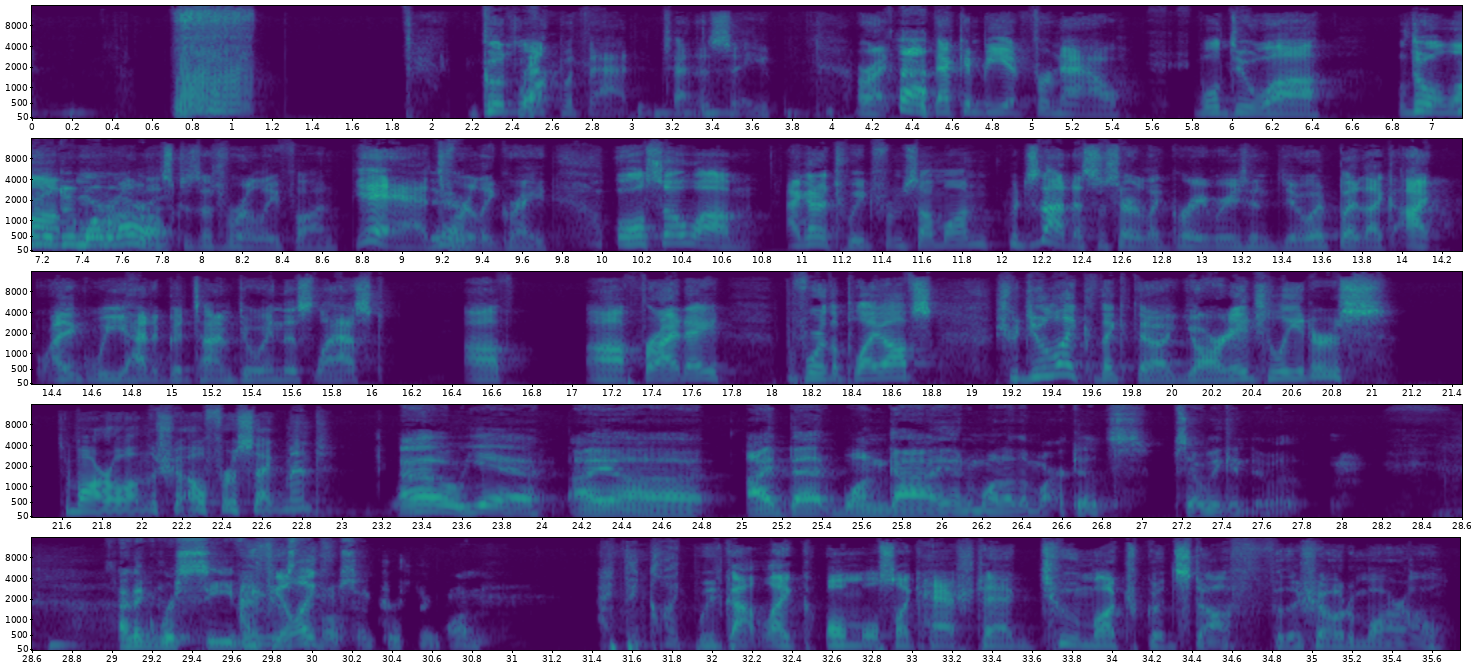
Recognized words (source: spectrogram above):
Good luck with that, Tennessee. All right, that can be it for now. We'll do uh We'll do a lot we'll do more, more tomorrow because it's really fun. Yeah, it's yeah. really great. Also, um, I got a tweet from someone, which is not necessarily like great reason to do it, but like I, I think we had a good time doing this last uh, uh Friday before the playoffs. Should we do like like the yardage leaders tomorrow on the show for a segment? Oh yeah, I uh I bet one guy in one of the markets, so we can do it. I think receiving I feel is like, the most interesting one. I think like we've got like almost like hashtag too much good stuff for the show tomorrow.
